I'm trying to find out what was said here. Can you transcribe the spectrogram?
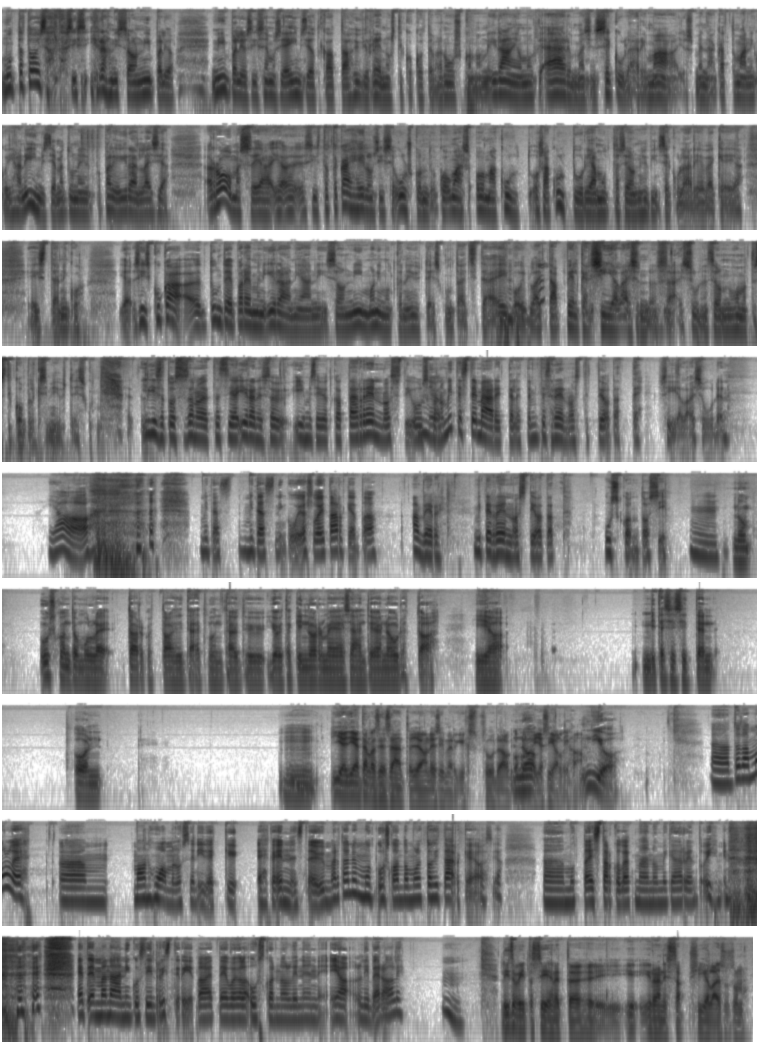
Mutta toisaalta siis Iranissa on niin paljon, niin paljon siis semmoisia ihmisiä, jotka ottaa hyvin rennosti koko tämän uskonnon. Iran on äärimmäisen sekulääri maa, jos mennään katsomaan niin ihan ihmisiä. Mä tunnen paljon iranilaisia Roomassa ja, ja siis totta kai heillä on siis se uskonto oma, oma kulttu, osa kulttuuria, mutta se on hyvin sekulaaria väkeä ja ei sitä niin kuin, ja siis kuka äh, tuntee paremmin Irania, niin se on niin monimutkainen yhteiskunta, että sitä ei voi laittaa pelkän shialaisuuden. Se on huomattavasti kompleksimmin yhteiskunta. Liisa tuossa sanoi, että siellä Iranissa on ihmisiä, jotka ottaa rennosti uskonnon. No, miten te määrittelette, miten rennosti te otatte shialaisuuden? Jaa, mitäs, mitäs niin kuin, jos voi tarkentaa? Aver, miten rennosti otat uskontosi? Mm. No uskonto mulle tarkoittaa sitä, että mun täytyy joitakin normeja ja sääntöjä noudattaa. Ja mitä se sitten on. Mm. Ja, ja tällaisia sääntöjä on esimerkiksi suhde alkoholiin no, ja sianlihaan. Joo. Äh, tota, mulle, ähm, mä oon huomannut sen itsekin, ehkä ennen sitä ei ymmärtänyt, mutta uskonto on mulle tosi tärkeä asia. Mutta ei se tarkoita, että mä en ole mikään rento ihminen. että en mä näe niinku siinä ristiriitaa, että ei voi olla uskonnollinen ja liberaali. Hmm. Liisa viittasi siihen, että Iranissa shialaisuus on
